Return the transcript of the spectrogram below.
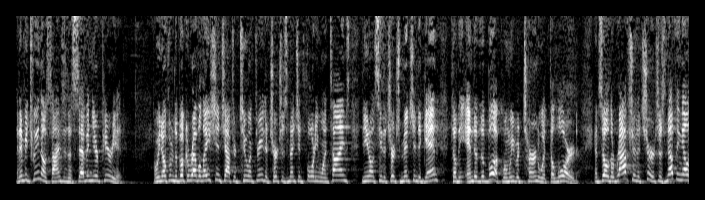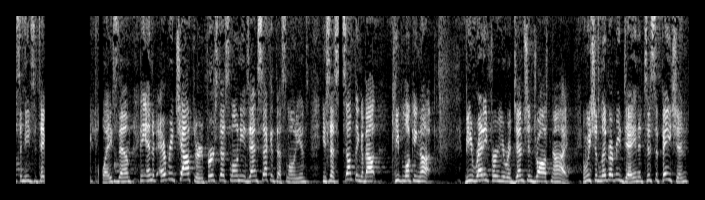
And in between those times is a seven year period. And we know from the book of Revelation, chapter 2 and 3, the church is mentioned 41 times. You don't see the church mentioned again till the end of the book when we return with the Lord. And so the rapture of the church, there's nothing else that needs to take place. Them, the end of every chapter in 1 Thessalonians and 2 Thessalonians, he says something about keep looking up. Be ready for your redemption draweth nigh. And we should live every day in anticipation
